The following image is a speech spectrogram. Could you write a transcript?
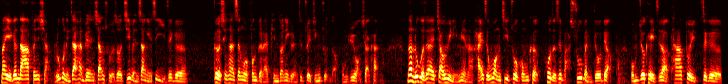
那也跟大家分享，如果你在和别人相处的时候，基本上也是以这个个性和生活风格来评断一个人是最精准的。我们继续往下看。那如果在教育里面呢，孩子忘记做功课，或者是把书本丢掉，我们就可以知道他对这个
